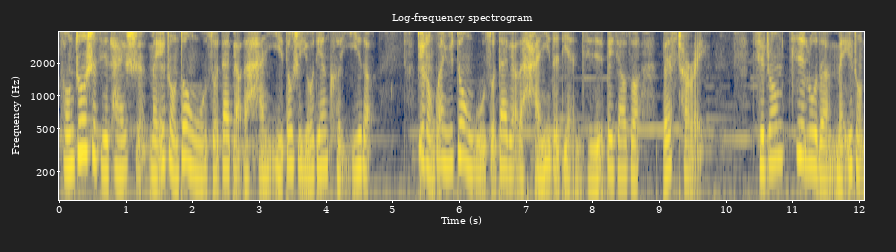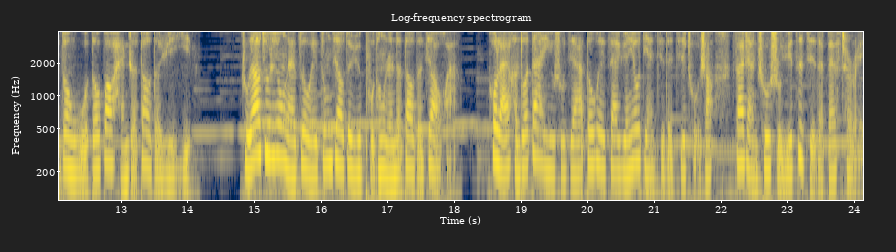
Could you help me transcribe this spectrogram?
从中世纪开始，每一种动物所代表的含义都是有点可疑的，这种关于动物所代表的含义的典籍被叫做 bestiary。其中记录的每一种动物都包含着道德寓意，主要就是用来作为宗教对于普通人的道德教化。后来很多大艺术家都会在原有典籍的基础上发展出属于自己的 bestiary，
